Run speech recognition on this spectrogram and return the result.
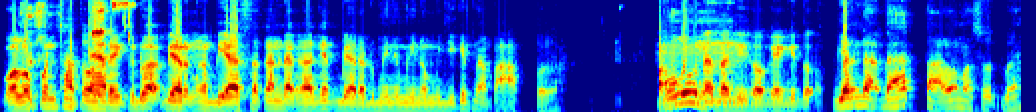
Walaupun satu hari kedua biar ngebiasakan ndak kaget, biar ada minum-minum dikit nggak apa-apa. Perlu ndak Hmm. bagi kau kayak gitu? Biar ndak batal maksud gua.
